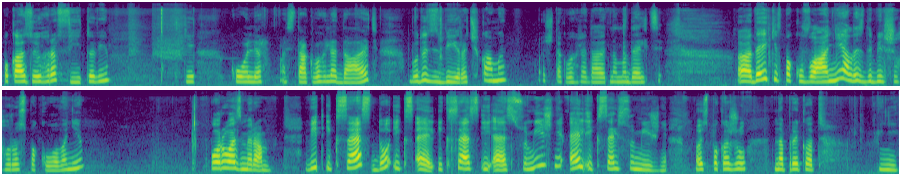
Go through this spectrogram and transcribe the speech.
Показую графітові. Колір. Ось так виглядають. Будуть з бірочками. Ось так виглядають на модельці. Е, деякі в пакуванні, але здебільшого розпаковані. По розмірам від XS до XL. XS і S суміжні, L, XL суміжні. Ось покажу, наприклад, ні,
